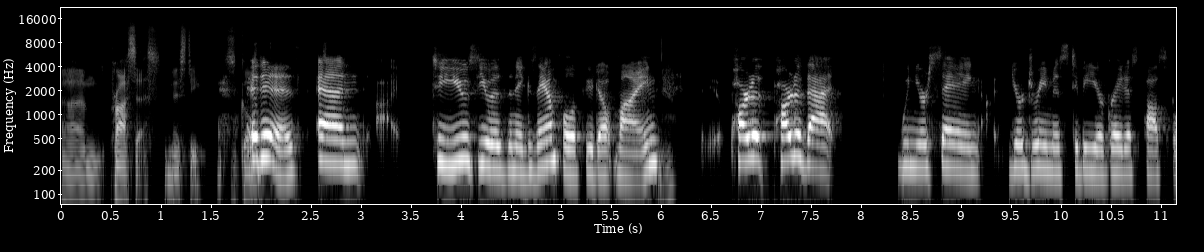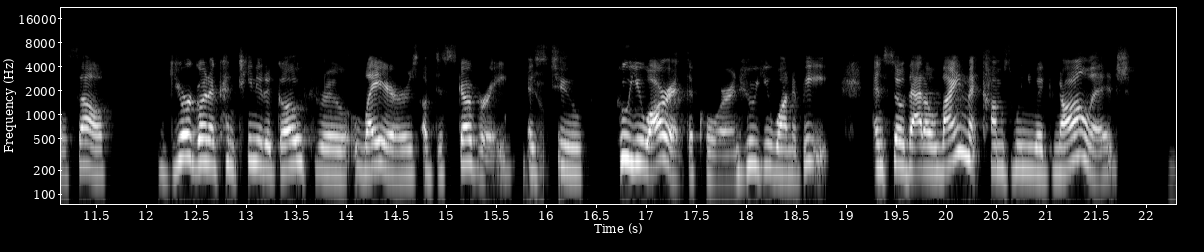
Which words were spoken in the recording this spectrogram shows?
um, process, Misty. It is, and to use you as an example, if you don't mind, yeah. part of part of that when you're saying your dream is to be your greatest possible self you're going to continue to go through layers of discovery yep. as to who you are at the core and who you want to be. And so that alignment comes when you acknowledge, hmm.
